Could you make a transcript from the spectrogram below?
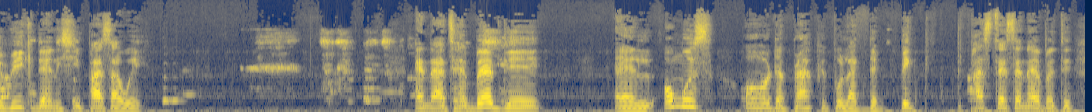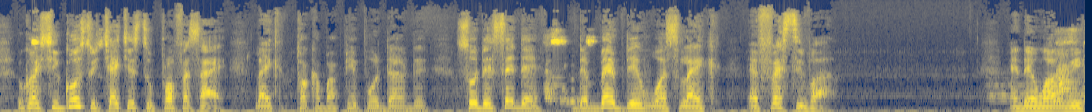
a week then she passed away. And at her birthday, almost all the black people, like the big pastors and everything, because she goes to churches to prophesy, like talk about people down there. So they said that the birthday was like a festival. And then one week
